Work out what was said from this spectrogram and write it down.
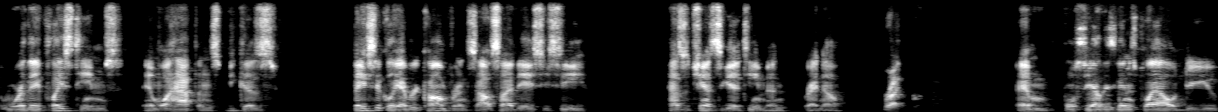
where they place teams and what happens because basically every conference outside the ACC has a chance to get a team in right now. Right. And we'll see how these games play out. Do you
